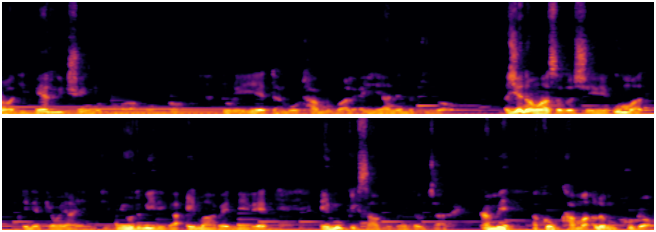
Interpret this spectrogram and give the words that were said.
တော့ဒီ value chain လို့ခေါ်တာပေါ့နော်လူတွေရဲ့တန်ဖိုးထားမှုကလည်းအရင်ကနဲ့မတူတော့ဘူးအရင်တော့ကဆိုလို့ရှိရင်ဥမာဒီနေ့ပြောရရင်ဒီမျိုးသမီးတွေကအိမ်မှာပဲနေတယ်အိမ်မှုကိစ္စကိုပဲလုပ်ကြတယ် ဒါပေမဲ့အခုခါမှာအဲ့လိုမဟုတ်တော့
